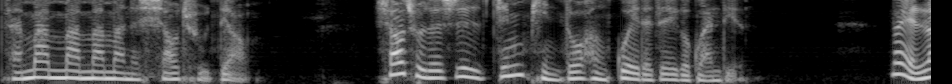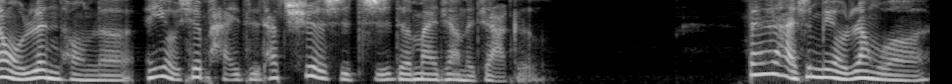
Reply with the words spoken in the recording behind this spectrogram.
才慢慢慢慢的消除掉。消除的是精品都很贵的这个观点。那也让我认同了，诶，有些牌子它确实值得卖这样的价格。但是还是没有让我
